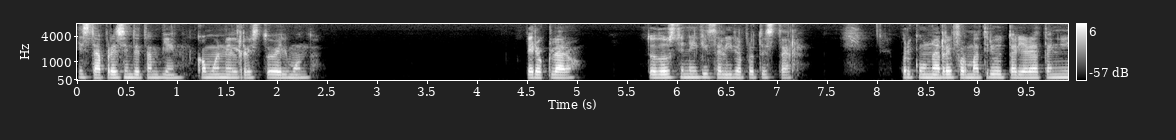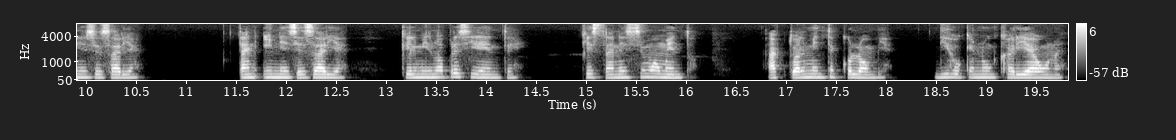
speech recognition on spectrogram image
está presente también, como en el resto del mundo. Pero claro, todos tienen que salir a protestar, porque una reforma tributaria era tan innecesaria, tan innecesaria, que el mismo presidente que está en este momento, actualmente en Colombia, dijo que nunca haría una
